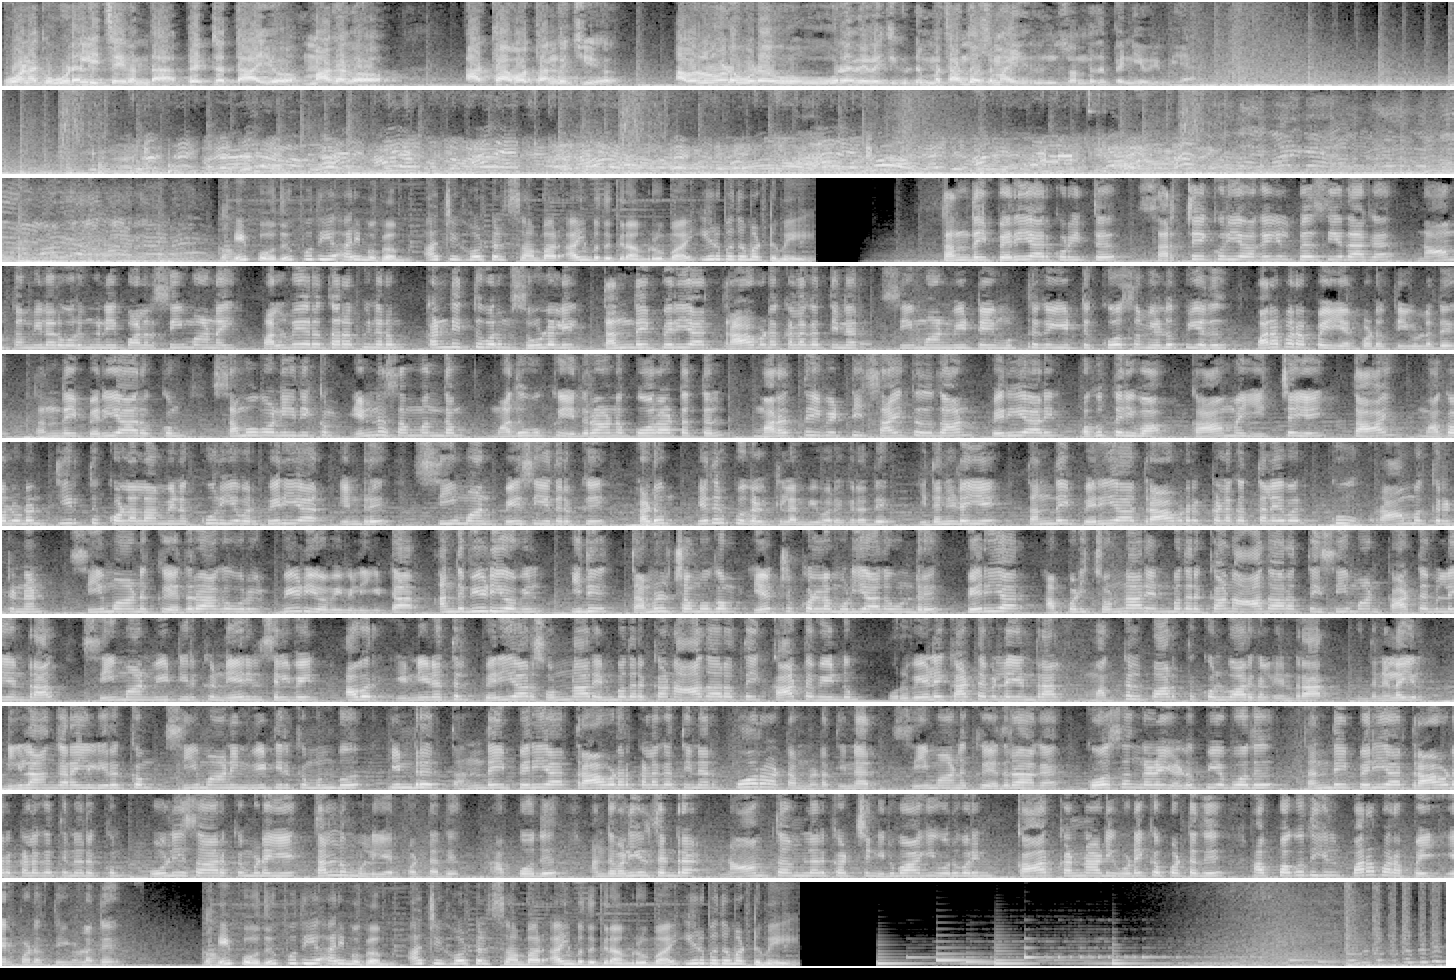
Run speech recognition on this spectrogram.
உனக்கு உடல் இச்சை வந்தா பெற்ற தாயோ மகளோ அக்காவோ தங்கச்சியோ அவர்களோட உட உறவை வச்சுக்கிட்டு சந்தோஷமா இருன்னு சொன்னது பெண் உரிமையா? இப்போது புதிய அறிமுகம். அச்சி ஹோட்டல் சாம்பார் ஐம்பது கிராம் ரூபாய் இருபது மட்டுமே. தந்தை பெரியார் குறித்து சர்ச்சைக்குரிய வகையில் பேசியதாக நாம் தமிழர் ஒருங்கிணைப்பாளர் சீமானை பல்வேறு தரப்பினரும் கண்டித்து வரும் சூழலில் தந்தை பெரியார் திராவிட கழகத்தினர் சீமான் வீட்டை முற்றுகையிட்டு கோஷம் எழுப்பியது பரபரப்பை ஏற்படுத்தியுள்ளது. தந்தை பெரியாருக்கும் சமூக நீதிக்கும் என்ன சம்பந்தம்? மதுவுக்கு எதிரான போராட்டத்தில் மரத்தை வெட்டி சாய்த்ததுதான் பெரியாரின் பகுத்தறிவா. காம இச்சையை தாய் மகளுடன் தீர்த்து கொள்ளலாம் என கூறியவர் பெரியார் என்று சீமான் பேசியதற்கு கடும் எதிர்ப்புகள் கிளம்பி வருகிறது. இதனிடையே தந்தை பெரியார் திராவிடர் கழக தலைவர் கு. ராமகிருஷ்ணன் சீமானுக்கு எதிராக ஒரு வீடியோவை வெளியிட்டார். அந்த வீடியோவில் இது தமிழ் சமூகம் ஏற்றுக்கொள்ள முடியாத ஒன்று. பெரியார் அப்படி சொன்னார் என்பதற்கான ஆதாரத்தை சீமான் காட்டவில்லை என்றால் சீமான் வீட்டிற்கு நேரில் செல்வேன். அவர் என்னிடத்தில் பெரியார் சொன்னார் என்பதற்கான ஆதாரத்தை காட்ட வேண்டும். ஒருவேளை காட்டவில்லை என்றால் மக்கள் பார்த்து கொள்வார்கள் என்றார். இந்த நிலையில் நீலாங்கரையில் இருக்கும் சீமானின் வீட்டிற்கு முன்பு இன்று தந்தை பெரியார் திராவிடர் கழகத்தினர் போராட்டம் நடத்தினர். சீமானுக்கு எதிராக கோஷங்களை எழுப்பிய போது தந்தை பெரியார் திராவிடர் கழகத்தினருக்கும் போலீசாருக்கும் இடையே தள்ளுமுள்ளி ஏற்பட்டது. அப்போது அந்த வழியில் சென்ற நாம் தமிழர் கட்சி நிர்வாகி ஒருவரின் கார் கண்ணாடி உடைக்கப்பட்டது. அப்பகுதியில் பரபரப்பை ஏற்படுத்தியுள்ளது. இப்போது புதிய அறிமுகம். அச்சி ஹோட்டல் சாம்பார் ஐம்பது கிராம் ரூபாய் இருபது மட்டுமே. Thank you.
